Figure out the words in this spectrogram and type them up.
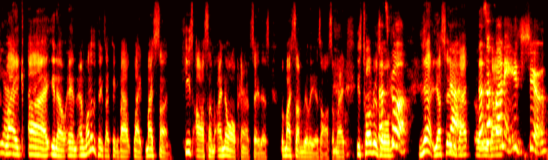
yeah. Like, uh, you know, and, and one of the things I think about, like my son, he's awesome. I know all parents say this, but my son really is awesome, right? He's 12 years That's old. That's cool. Yeah, yesterday Yeah, we got That's we a got- fun age too.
